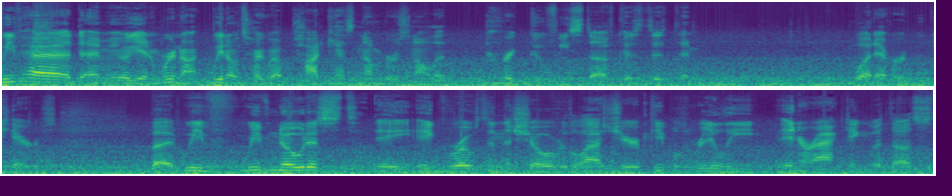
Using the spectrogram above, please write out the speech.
We we've had. I mean, again, we're not. We don't talk about podcast numbers and all that goofy stuff because whatever. Who cares? But we've we've noticed a, a growth in the show over the last year. People really interacting with us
